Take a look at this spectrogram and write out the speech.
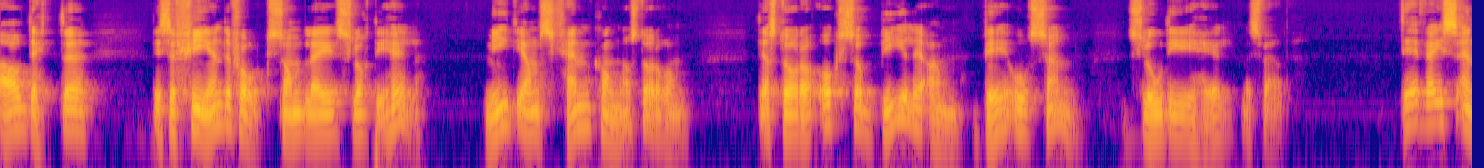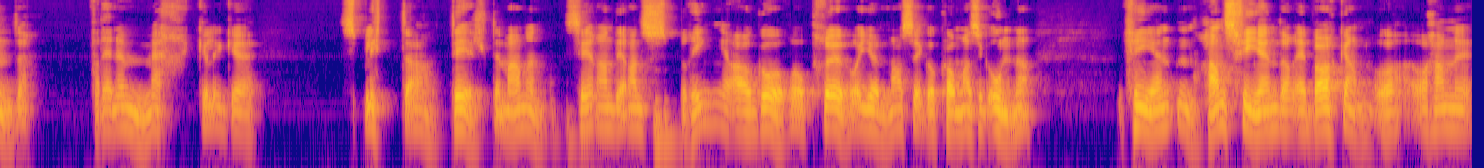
av dette, disse fiendefolk som ble slått i hjel. Midiams fem konger står det om. Der står det også Bileam, Beors sønn, slo de i hjel med sverdet. Det er veis ende for denne merkelige, splitta, delte mannen. Ser han der han springer av gårde og prøver å gjemme seg og komme seg unna fienden. Hans fiender er bak ham, og, og han eh,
